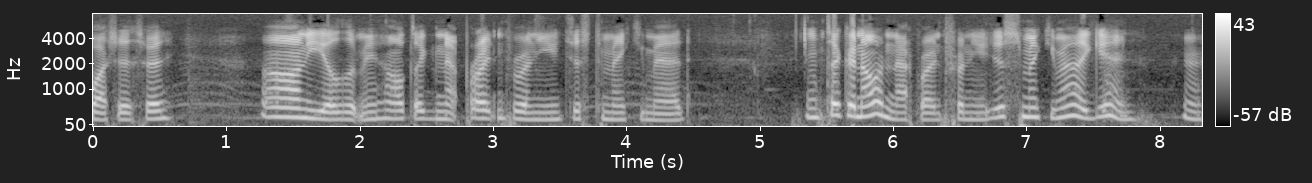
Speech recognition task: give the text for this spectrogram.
Watch this, ready? Oh, and he yells at me. I'll take a nap right in front of you just to make you mad. I'll take another nap right in front of you just to make you mad again. Here.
